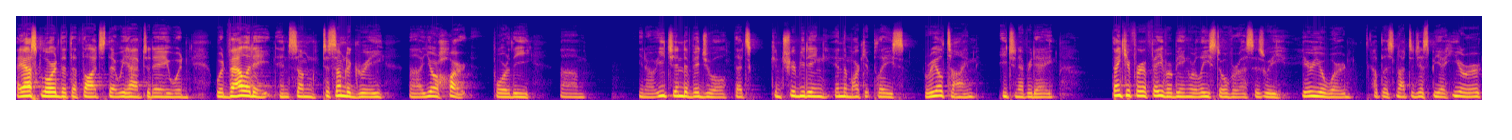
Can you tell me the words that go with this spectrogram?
I ask, Lord, that the thoughts that we have today would, would validate in some, to some degree uh, your heart for the, um, you know, each individual that's contributing in the marketplace real time each and every day. Thank you for a favor being released over us as we hear your word. Help us not to just be a hearer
